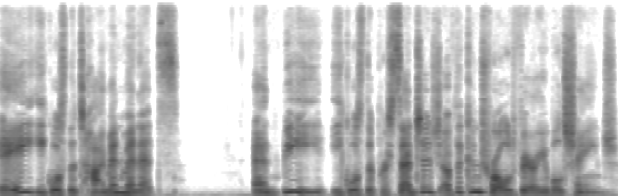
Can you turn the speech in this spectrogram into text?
A equals the time in minutes, and B equals the percentage of the controlled variable change.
